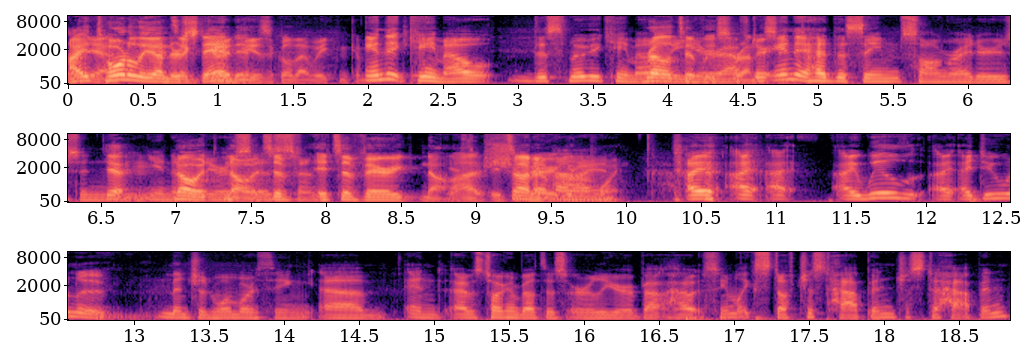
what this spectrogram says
I Yeah, totally it's understand a good it. musical that we can compare and it to. came out. This movie came out Relatively a year after, same and it had the same songwriters and Yeah, you know. no, it, no, it's a, and- it's a very no, Yeah, so it's shut a up, very good Ryan. point. I, I, I, I will. I, I do want to mention one more thing. Um, and I was talking about this earlier about how it seemed like stuff just happened just to happen,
